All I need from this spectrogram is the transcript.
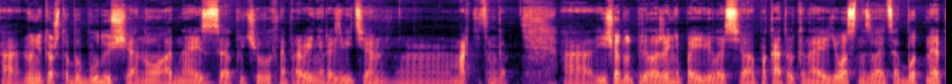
а, ну, не то чтобы будущее, но одна из ключевых направлений развития развития маркетинга. А, Еще тут приложение появилось, а, пока только на iOS, называется Botnet,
